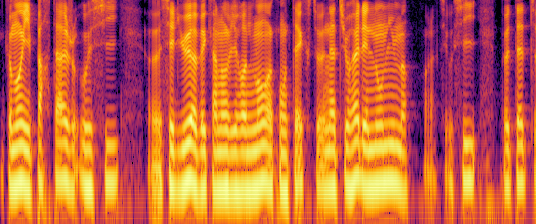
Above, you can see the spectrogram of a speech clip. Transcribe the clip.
et comment ils partagent aussi ces lieux avec un environnement, un contexte naturel et non humain. Voilà, c'est aussi peut-être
